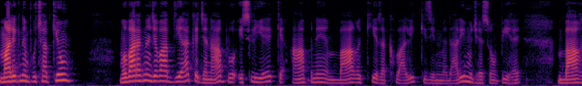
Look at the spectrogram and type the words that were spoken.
مالک نے پوچھا، کیوں؟ مبارک نے جواب دیا کہ، جناب، وہ اس لیے کہ آپ نے باغ کی رکھوالی کی ذمہ داری مجھے سونپی ہے۔ باغ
